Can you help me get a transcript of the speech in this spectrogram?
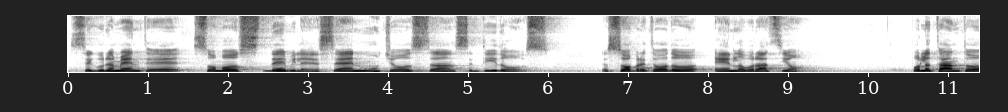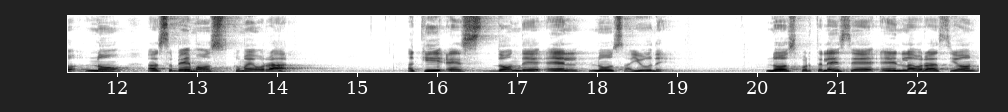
Seguramente somos débiles en muchos uh, sentidos, sobre todo en la oración. Por lo tanto, no sabemos cómo orar. Aquí es donde Él nos ayude. Nos fortalece en la oración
